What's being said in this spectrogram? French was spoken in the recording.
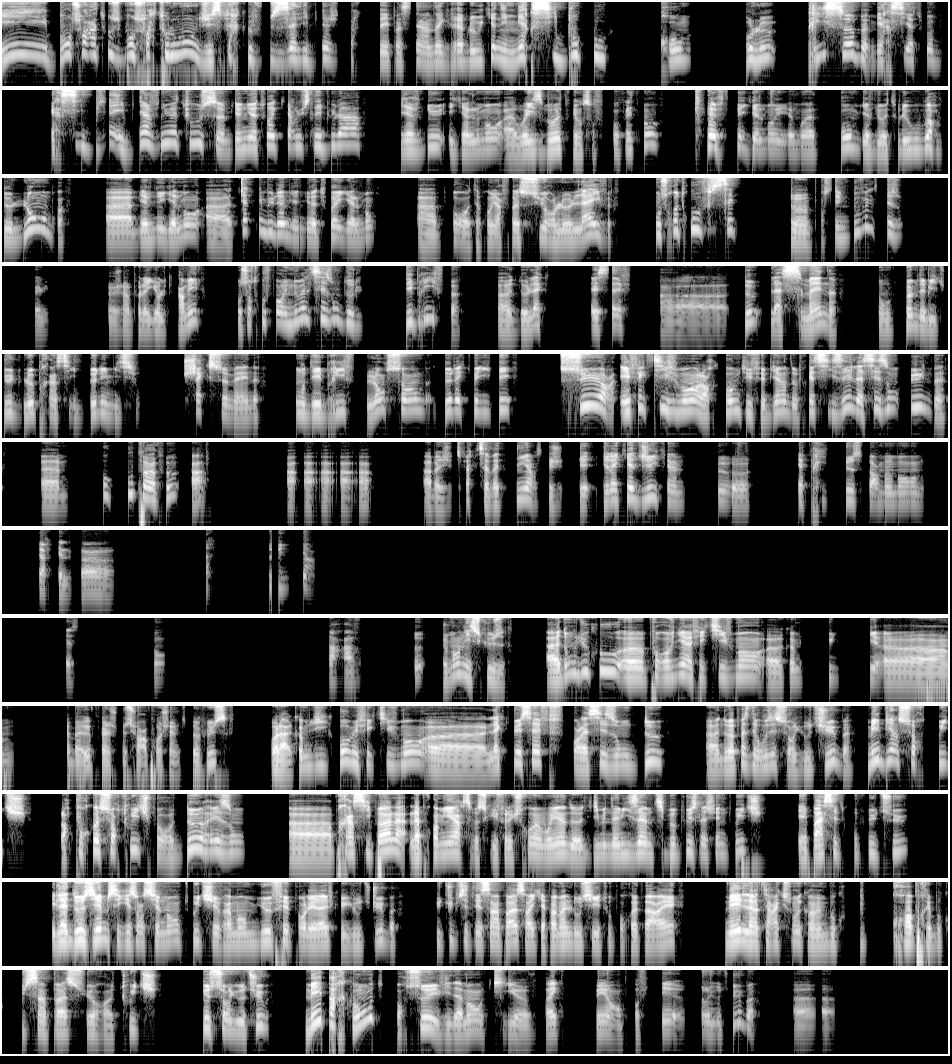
Et bonsoir à tous, bonsoir tout le monde. J'espère que vous allez bien, j'espère que vous avez passé un agréable week-end et merci beaucoup Chrome pour le resub. Merci à toi. Merci bien et bienvenue à tous. Bienvenue à toi Carus Nebula. Bienvenue également à Wisebot qui on s'en fout complètement. Bienvenue également, également à Chrome. Bienvenue à tous les Woodworks de l'ombre. Euh, bienvenue également à Chat Nebula. Bienvenue à toi également euh, pour ta première fois sur le live. On se retrouve cette, euh, pour cette nouvelle saison j'ai un peu la gueule cramée. On se retrouve pour une nouvelle saison de débrief euh, de l'actu SF euh, de la semaine. Donc, comme d'habitude, le principe de l'émission, chaque semaine, on débrief l'ensemble de l'actualité sur, effectivement, alors Chrome, tu fais bien de préciser, la saison 1. Euh, on coupe un peu. Ah, ah, ah, ah, ah, ah. ah bah, j'espère que ça va tenir, j'ai la 4G qui est un petit peu capricieuse par moment. J'espère qu'elle va je m'en excuse. Donc du coup, pour revenir effectivement, comme tu dis, ah bah, je me suis rapproché un petit peu plus. Voilà, comme dit Chrome, effectivement, l'actu SF pour la saison 2 ne va pas se dérouler sur YouTube, mais bien sur Twitch. Alors pourquoi sur Twitch? Pour deux raisons principales. La première, c'est parce qu'il fallait que je trouve un moyen de dynamiser un petit peu plus la chaîne Twitch. Il n'y avait pas assez de contenu dessus. Et la deuxième, c'est qu'essentiellement, Twitch est vraiment mieux fait pour les lives que YouTube. YouTube, c'était sympa, c'est vrai qu'il y a pas mal d'outils et tout pour préparer, mais l'interaction est quand même beaucoup plus propre et beaucoup plus sympa sur euh, Twitch que sur YouTube. Mais par contre, pour ceux évidemment qui euh, voudraient continuer à en profiter euh, sur YouTube,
